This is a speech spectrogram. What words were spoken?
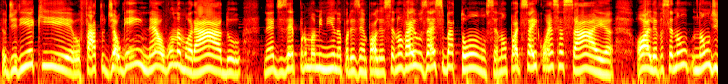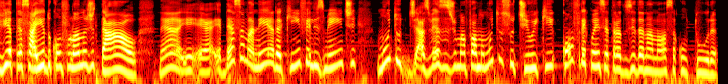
eu diria que o fato de alguém, né, algum namorado, né, dizer para uma menina, por exemplo, olha, você não vai usar esse batom, você não pode sair com essa saia, olha, você não, não devia ter saído saído com fulano de tal, né? É, é dessa maneira que, infelizmente, muito, às vezes de uma forma muito sutil e que com frequência é traduzida na nossa cultura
